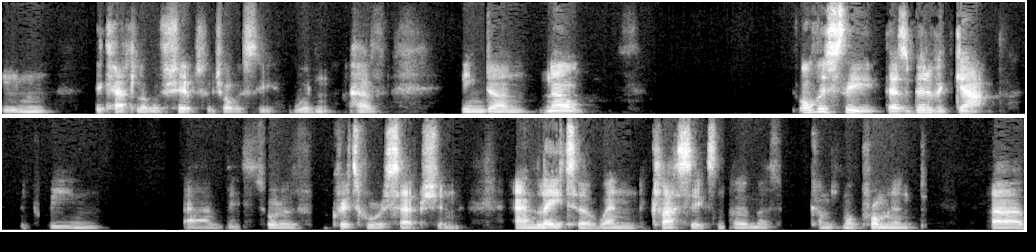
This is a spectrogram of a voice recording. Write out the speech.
in the catalogue of ships, which obviously wouldn't have been done. Now, obviously, there's a bit of a gap between uh, this sort of critical reception and later when classics and Homer becomes more prominent, uh,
